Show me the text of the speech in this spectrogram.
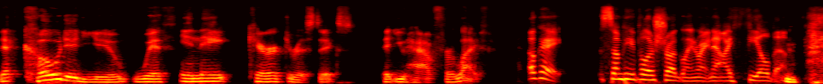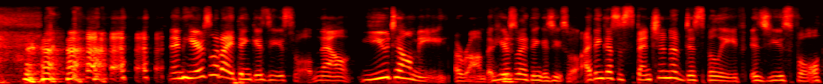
that coded you with innate characteristics that you have for life. Okay. some people are struggling right now. I feel them. Hmm. and here's what I think is useful. Now, you tell me, Aram, but here's hmm. what I think is useful. I think a suspension of disbelief is useful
